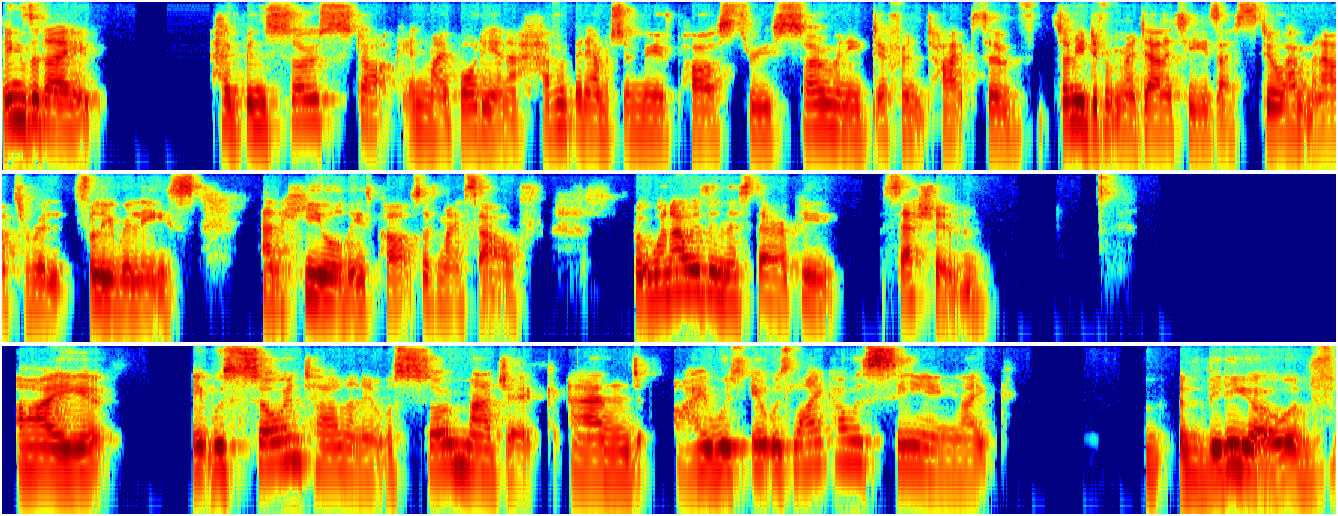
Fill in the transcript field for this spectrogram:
Things that I have been so stuck in my body and I haven't been able to move past through so many different types of, so many different modalities, I still haven't been able to re fully release and heal these parts of myself. But when I was in this therapy session, I it was so internal and it was so magic and I was it was like I was seeing like a video of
